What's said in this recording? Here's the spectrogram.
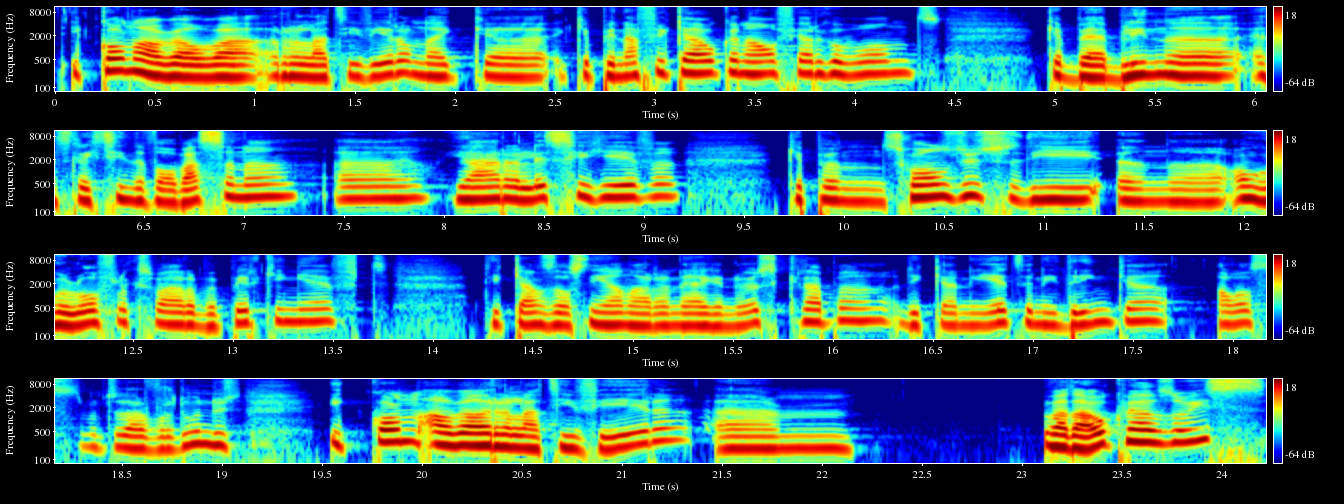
ik kon dat wel wat relativeren, omdat ik, uh, ik heb in Afrika ook een half jaar gewoond. Ik heb bij blinde en slechtziende volwassenen uh, jaren lesgegeven. Ik heb een schoonzus die een uh, ongelooflijk zware beperking heeft. Die kan zelfs niet aan haar eigen neus krabben. Die kan niet eten, niet drinken. Alles moeten we daarvoor doen. Dus ik kon al wel relativeren. Um, wat dat ook wel zo is,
